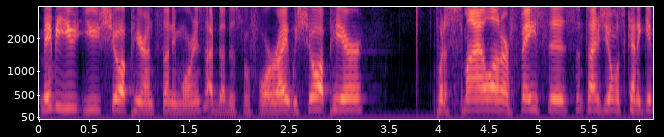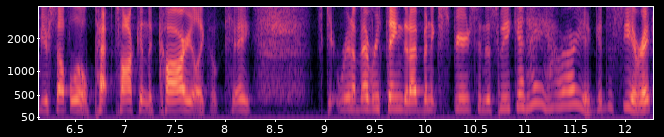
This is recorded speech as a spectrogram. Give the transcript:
maybe you, you show up here on Sunday mornings. I've done this before, right? We show up here, put a smile on our faces. Sometimes you almost kind of give yourself a little pep talk in the car. You're like, okay, let's get rid of everything that I've been experiencing this weekend. Hey, how are you? Good to see you, right?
